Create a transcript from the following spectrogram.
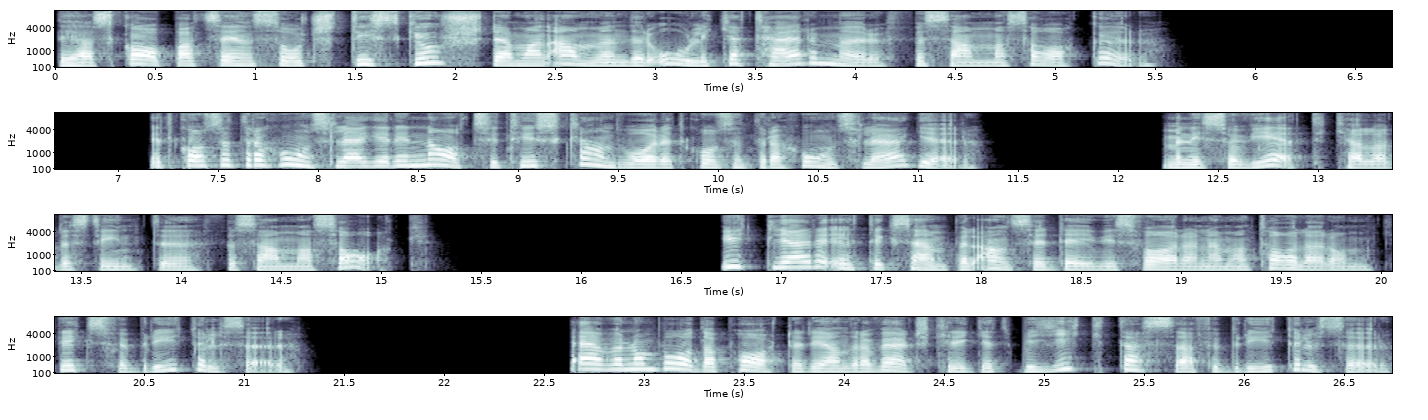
Det har skapats en sorts diskurs där man använder olika termer för samma saker. Ett koncentrationsläger i Nazityskland var ett koncentrationsläger. Men i Sovjet kallades det inte för samma sak. Ytterligare ett exempel anser Davis vara när man talar om krigsförbrytelser. Även om båda parter i andra världskriget begick dessa förbrytelser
